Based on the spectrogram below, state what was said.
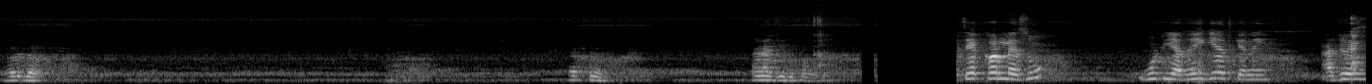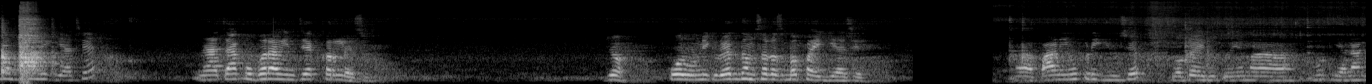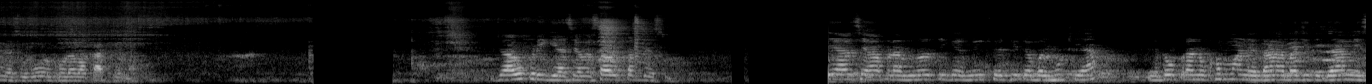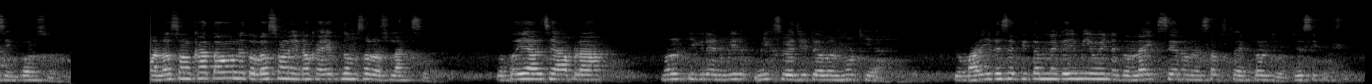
હળદર. ચેક કરી લેશું. મુઠિયા થઈ ગયા છે કે નહીં? આ જો એકદમ ભૂલી ગયા છે. ને આ ચાકુ ભરાવીને ચેક કરી લેશું. જો કોરું નીકળ્યું, એકદમ સરસ બફાઈ ગયા છે. હા, પાણી ઉકળી ગયું છે. વઘાર્યું હતું, એમાં મુઠિયા નાખી દઈશું ગોળ ગોળ એવા કાપેલા જો, આ ઉકળી ગયા છે, હવે સર્વ કરી દઈશું તૈયાર છે આપણા મલ્ટીગ્રેન મિક્સ વેજીટેબલ મૂઠિયા. અને ટોપરાનું ખમણ ને ધાણાભાજીથી ગાર્નિશિંગ કરશું. લસણ ખાતા હો ને તો લસણ એ નખાય, એકદમ સરસ લાગશે. તો તૈયાર છે આપણા મલ્ટીગ્રેન મિક્સ વેજીટેબલ મુઠિયા. જો મારી રેસીપી તમને ગમી હોય ને તો લાઇક શેર અને સબસ્ક્રાઈબ કરજો. જય શ્રી કૃષ્ણ.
